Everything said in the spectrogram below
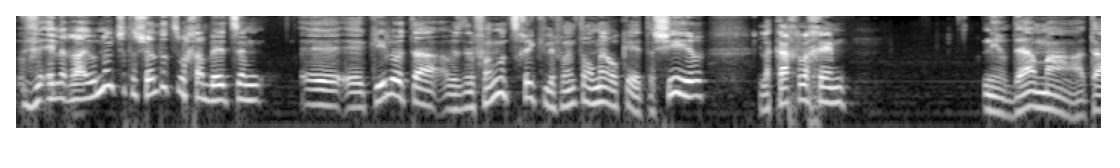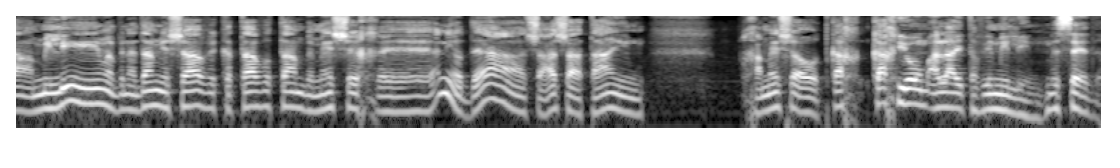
ואלה רעיונות שאתה שואל את עצמך בעצם, כאילו את ה... וזה לפעמים מצחיק, כי לפעמים אתה אומר, אוקיי, את השיר לקח לכם, אני יודע מה, את המילים, הבן אדם ישב וכתב אותם במשך, אה, אני יודע, שעה, שעתיים, חמש שעות, קח יום עליי, תביא מילים, בסדר.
